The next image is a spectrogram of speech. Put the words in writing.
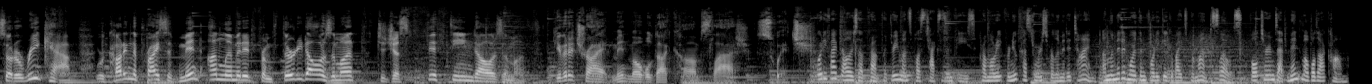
So to recap, we're cutting the price of Mint Unlimited from $30 a month to just $15 a month. Give it a try at mintmobile.com slash switch. $45 up front for three months plus taxes and fees. Promo rate for new customers for limited time. Unlimited more than 40 gigabytes per month. Slows. Full terms at mintmobile.com.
